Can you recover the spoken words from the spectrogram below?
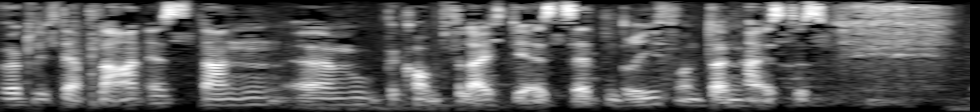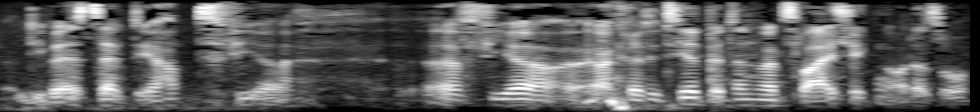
wirklich der Plan ist, dann ähm, bekommt vielleicht die SZ einen Brief und dann heißt es, liebe SZ, ihr habt vier, äh, vier akkreditiert, bitte nur zwei schicken oder so.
